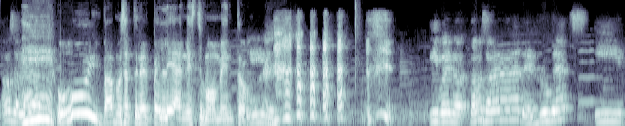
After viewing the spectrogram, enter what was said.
Vamos a hablar. Uy, vamos a tener pelea en este momento. Sí. Y bueno, vamos a hablar ahora de Rugrats. Y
